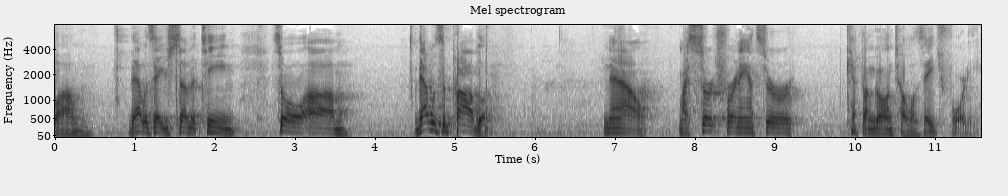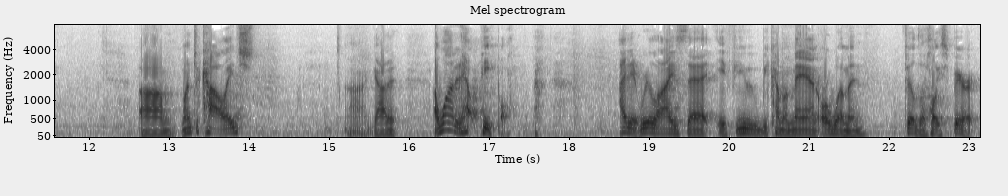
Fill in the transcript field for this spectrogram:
um, that was age 17. So um, that was the problem. Now, my search for an answer kept on going until I was age 40. Um, went to college, uh, got it. I wanted to help people. I didn't realize that if you become a man or woman filled with the Holy Spirit,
